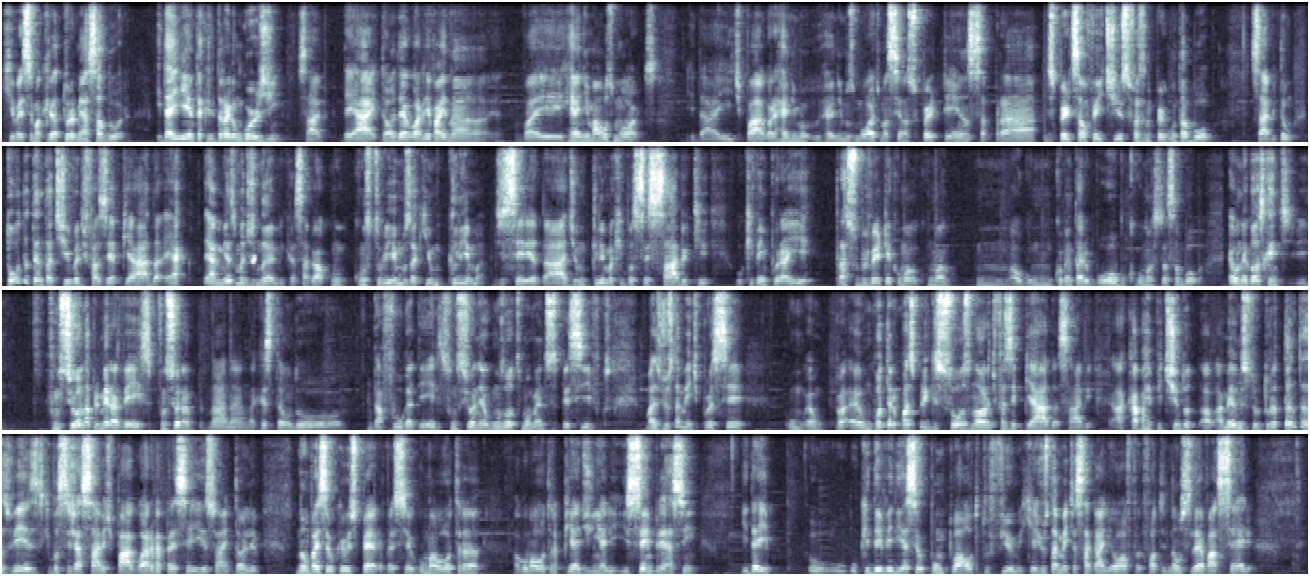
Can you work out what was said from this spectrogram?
que vai ser uma criatura ameaçadora. E daí entra aquele dragão gordinho, sabe? Daí, ah, então agora ele vai na. vai reanimar os mortos. E daí, tipo, ah, agora reanima, reanima os mortos, uma cena super tensa pra desperdiçar o feitiço fazendo pergunta boba. Sabe? Então, toda tentativa de fazer a piada é a, é a mesma dinâmica, sabe? Ó, construímos aqui um clima de seriedade, um clima que você sabe que, o que vem por aí, para subverter com, uma, com, uma, com algum comentário bobo, com alguma situação boba. É um negócio que a gente funciona a primeira vez, funciona na, na, na, questão do, da fuga deles, funciona em alguns outros momentos específicos, mas justamente por ser um, é, um, é um roteiro quase preguiçoso na hora de fazer piada, sabe? Acaba repetindo a, a, mesma estrutura tantas vezes que você já sabe, tipo, ah, agora vai aparecer isso, ah, então ele não vai ser o que eu espero, vai ser alguma outra, alguma outra piadinha ali. E sempre é assim. E daí, o, o que deveria ser o ponto alto do filme, que é justamente essa galhofa, o fato de não se levar a sério,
